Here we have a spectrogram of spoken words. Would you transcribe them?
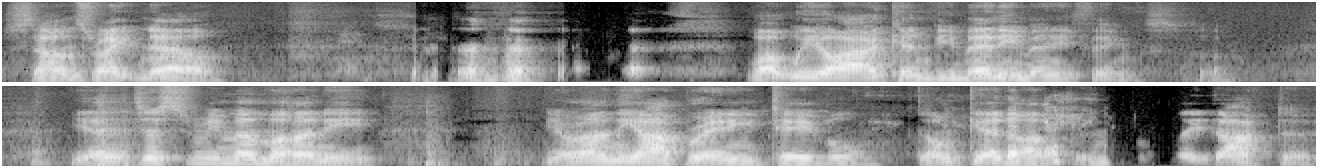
Sounds right now. what we are can be many, many things. So, yeah, just remember, honey, you're on the operating table. Don't get up and play doctor.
